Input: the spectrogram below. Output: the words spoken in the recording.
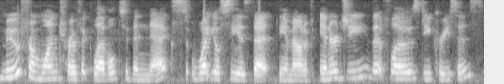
move from one trophic level to the next, what you'll see is that the amount of energy that flows decreases,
